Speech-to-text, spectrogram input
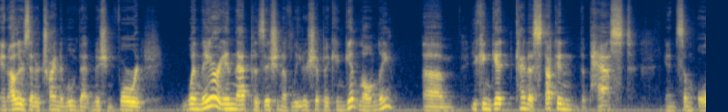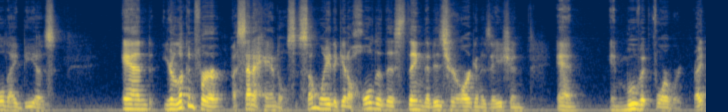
and others that are trying to move that mission forward. When they are in that position of leadership, it can get lonely. Um, you can get kind of stuck in the past and some old ideas. And you're looking for a set of handles, some way to get a hold of this thing that is your organization and, and move it forward, right?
